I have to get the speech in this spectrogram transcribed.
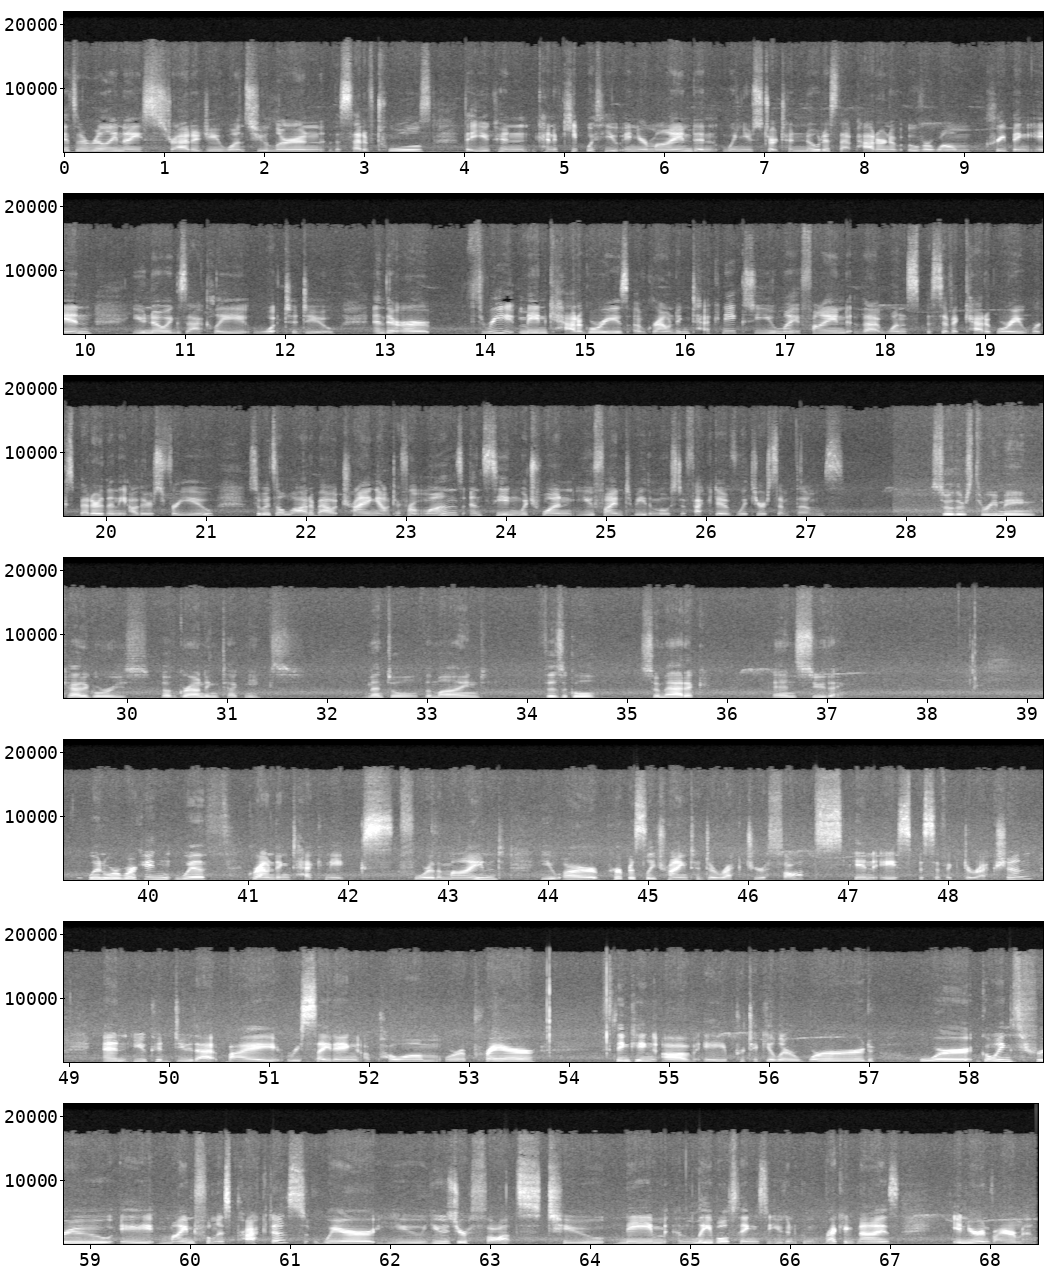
It's a really nice strategy once you learn the set of tools that you can kind of keep with you in your mind. And when you start to notice that pattern of overwhelm creeping in, you know exactly what to do. And there are three main categories of grounding techniques. You might find that one specific category works better than the others for you. So it's a lot about trying out different ones and seeing which one you find to be the most effective with your symptoms. So there's three main categories of grounding techniques. Mental, the mind, physical, somatic, and soothing. When we're working with grounding techniques for the mind, you are purposely trying to direct your thoughts in a specific direction. And you could do that by reciting a poem or a prayer, thinking of a particular word, or going through a mindfulness practice where you use your thoughts to name and label things that you can recognize in your environment.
